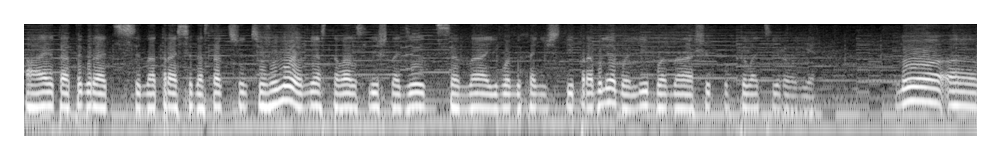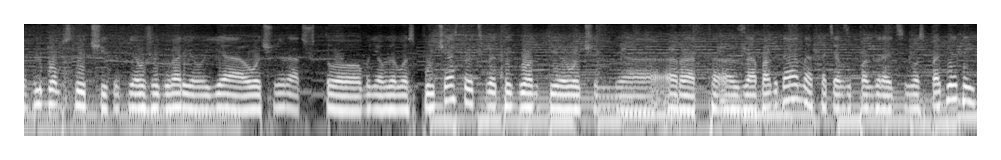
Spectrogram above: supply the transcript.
а это отыграть на трассе достаточно тяжело, и мне оставалось лишь надеяться на его механические проблемы, либо на ошибку в пилотировании. Но э, в любом случае, как я уже говорил, я очень рад, что мне удалось поучаствовать в этой гонке, очень э, рад э, за Богдана, хотел бы поздравить его с победой.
